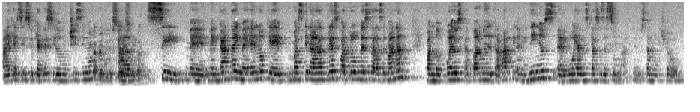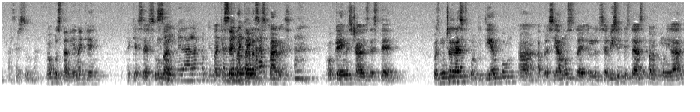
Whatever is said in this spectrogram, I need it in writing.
a ejercicio que ha crecido muchísimo. La revolución ah, Sí, me, me, encanta y me, es lo que más que nada tres, cuatro veces a la semana, cuando puedo escaparme del trabajo y de mis niños, eh, voy a las clases de Zumba. Me gusta mucho hacer Zumba. No, pues está bien, hay que, hay que hacer Zumba. Sí, me da la oportunidad Para que sepan todas las hispanas. ok, Miss Chávez, de este... pues muchas gracias por tu tiempo. Ah, apreciamos le- el, servicio que usted hace para la comunidad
